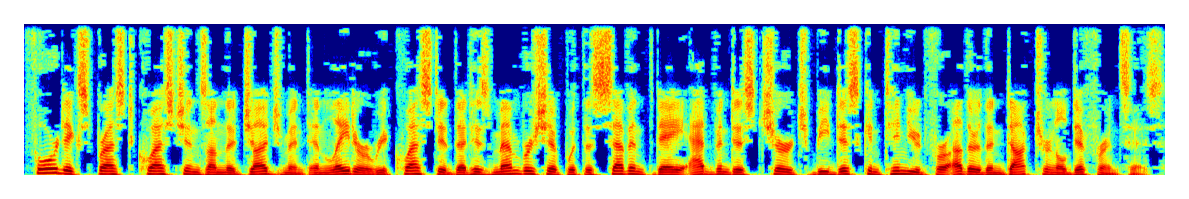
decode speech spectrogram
Ford expressed questions on the judgment and later requested that his membership with the Seventh-day Adventist Church be discontinued for other than doctrinal differences.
